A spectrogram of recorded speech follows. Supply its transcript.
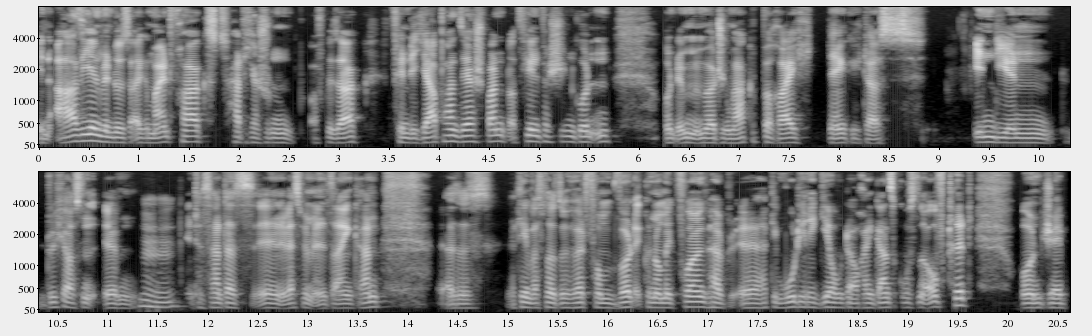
In Asien, wenn du es allgemein fragst, hatte ich ja schon oft gesagt, finde ich Japan sehr spannend aus vielen verschiedenen Gründen. Und im Emerging Market Bereich denke ich, dass Indien durchaus ein ähm, mhm. interessantes äh, Investment sein kann. Also es, nach dem, was man so hört vom World Economic Forum, hat, äh, hat die Modi-Regierung da auch einen ganz großen Auftritt. Und J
